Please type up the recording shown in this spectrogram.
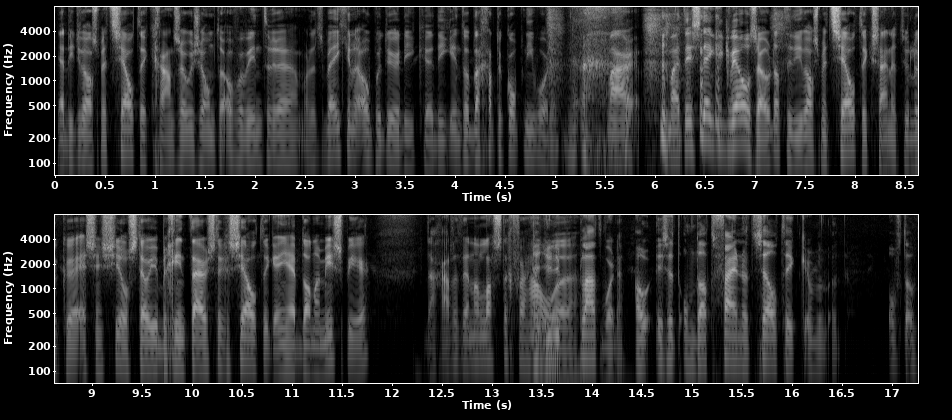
ja, die duels met Celtic gaan sowieso om te overwinteren. Maar dat is een beetje een open deur die ik, eh, die ik in. Dat gaat de kop niet worden. Maar, maar het is denk ik wel zo dat de duels met Celtic zijn natuurlijk essentieel. Stel je begint thuis tegen Celtic en je hebt dan een mispeer. Dan gaat het wel een lastig verhaal jullie eh, plaat- worden. Oh, is het omdat Feyenoord Celtic... eh, Of dat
